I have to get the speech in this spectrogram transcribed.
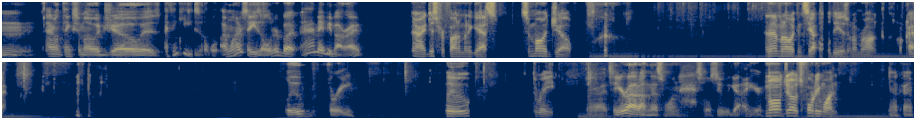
Mm, I don't think Samoa Joe is. I think he's. old. I want to say he's older, but eh, maybe about right. All right, just for fun, I'm going to guess Samoa Joe. and then I'm going to look and see how old he is when I'm wrong. Okay. Clue three. Clue three. All right, so you're out on this one. So we'll see what we got here. Samoa Joe's 41. Okay.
